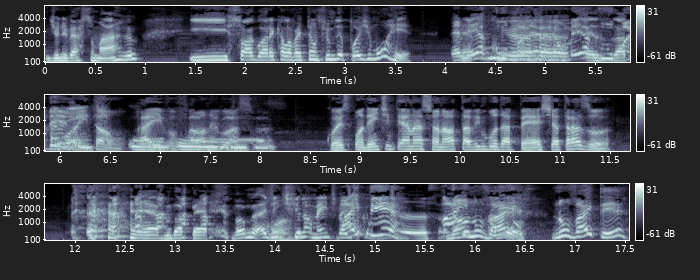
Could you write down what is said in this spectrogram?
de universo Marvel. E só agora que ela vai ter um filme depois de morrer. É meia culpa, né? É o meia culpa Exatamente. dele. Bom, então, O- aí, vou falar um o- negócio. Correspondente internacional tava em Budapeste e atrasou. é, Budapeste. Vamos, a gente Pô. finalmente vai, Vai ter! Vai não, não ter! vai. Não vai ter.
